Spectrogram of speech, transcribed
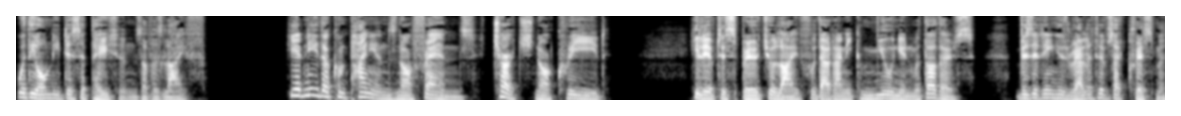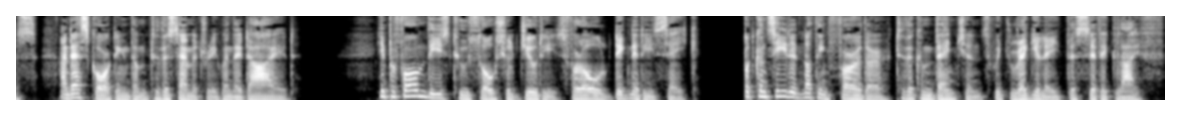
were the only dissipations of his life. He had neither companions nor friends, church nor creed. He lived his spiritual life without any communion with others, visiting his relatives at Christmas, and escorting them to the cemetery when they died. He performed these two social duties for old dignity's sake, but conceded nothing further to the conventions which regulate the civic life.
